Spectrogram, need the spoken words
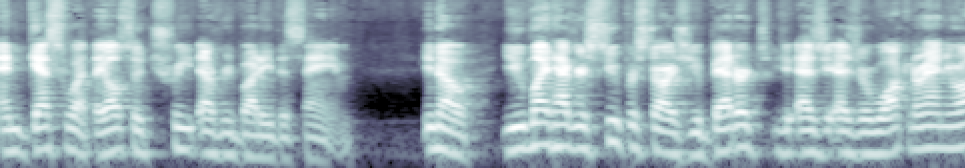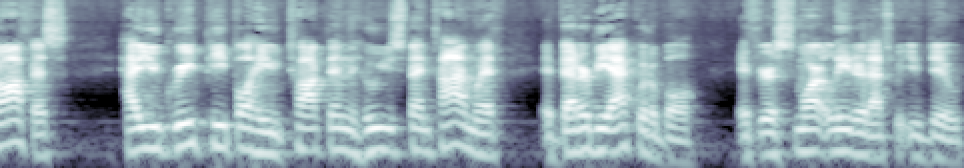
And guess what? They also treat everybody the same. You know, you might have your superstars. You better as as you're walking around your office, how you greet people, how you talk to them, who you spend time with. It better be equitable. If you're a smart leader, that's what you do.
